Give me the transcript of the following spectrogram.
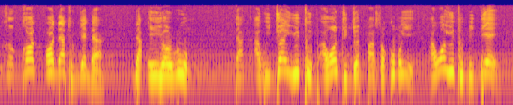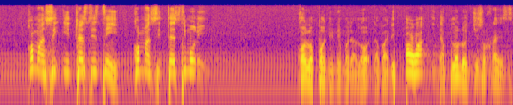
You can call order together that in your room that I will join YouTube. I want to join Pastor Kumuyi. I want you to be there. Come and see interesting thing. Come and see testimony. Call upon the name of the Lord that by the power in the blood of Jesus Christ,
